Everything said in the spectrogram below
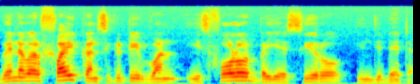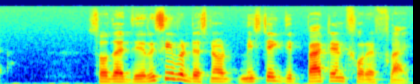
വെൻ എവർ ഫൈവ് കൺസിക്യൂട്ടീവ് വൺ ഈസ് ഫോളോഡ് ബൈ എ സീറോ ഇൻ ദി ഡേറ്റ സോ ദാറ്റ് ദി റിസീവർ ഡസ് നോട്ട് മിസ്റ്റേക്ക് ദി പാറ്റേൺ ഫോർ എ ഫ്ലാഗ്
